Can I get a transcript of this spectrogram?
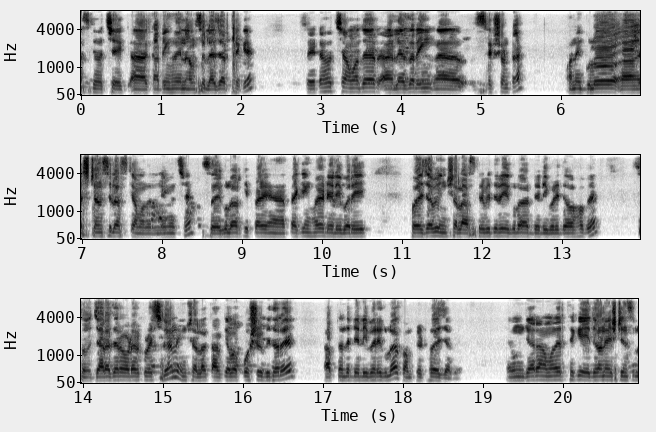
আজকে হচ্ছে কাটিং হয়ে নামছে লেজার থেকে। তো এটা হচ্ছে আমাদের লেজারিং সেকশনটা অনেকগুলো স্টেনসিল আজকে আমাদের নেমেছে। তো এগুলো আর কি প্যাকিং হয়ে ডেলিভারি হয়ে যাবে। ইনশাল্লাহ আজকের ভিতরে এগুলো ডেলিভারি দেওয়া হবে। তো যারা যারা অর্ডার করেছিলেন ইনশাল্লাহ কালকে বা পরশুর ভিতরে আপনাদের ডেলিভারি গুলো কমপ্লিট হয়ে যাবে। এবং যারা আমাদের থেকে এই ধরনের স্টেন্সিল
